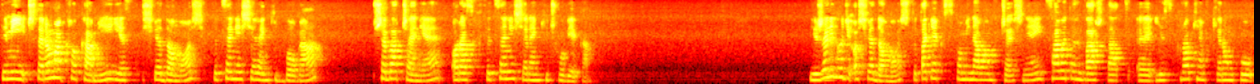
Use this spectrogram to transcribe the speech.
Tymi czteroma krokami jest świadomość, chwycenie się ręki Boga, przebaczenie oraz chwycenie się ręki człowieka. Jeżeli chodzi o świadomość, to tak jak wspominałam wcześniej, cały ten warsztat y, jest krokiem w kierunku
